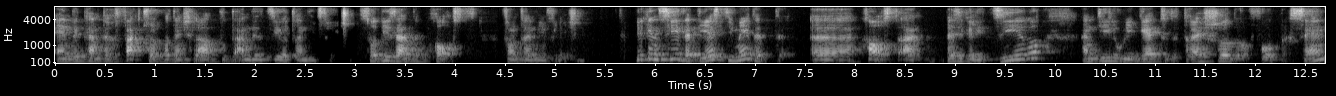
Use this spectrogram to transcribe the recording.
and the counterfactual potential output under zero trend inflation. So these are the costs from trend inflation. You can see that the estimated uh, costs are basically zero until we get to the threshold of 4%.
